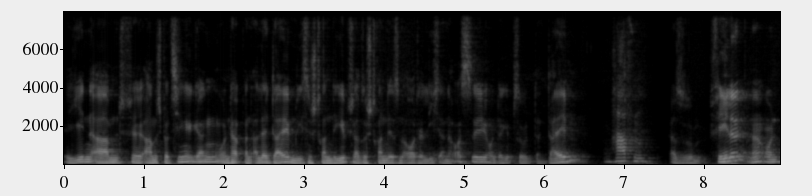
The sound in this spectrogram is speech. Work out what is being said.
jeden Abend äh, abends spazieren gegangen und habe an alle Dalben, die es in Strande gibt, also Strande ist ein Ort, der liegt an der Ostsee und da gibt es so Dalben, Hafen. also so Pfähle, ne? und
